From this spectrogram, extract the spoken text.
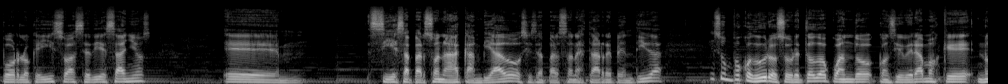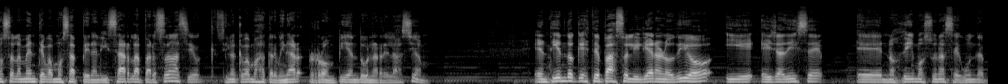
por lo que hizo hace 10 años, eh, si esa persona ha cambiado o si esa persona está arrepentida, es un poco duro, sobre todo cuando consideramos que no solamente vamos a penalizar la persona, sino que vamos a terminar rompiendo una relación. Entiendo que este paso Liliana lo dio y ella dice, eh, nos dimos una segunda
